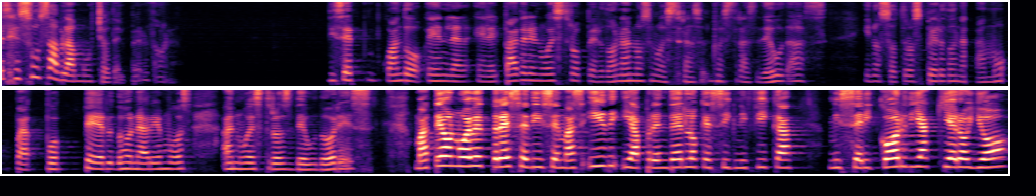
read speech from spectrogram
Jesús habla mucho del perdón. Dice, cuando en, el Padre nuestro, perdónanos nuestras, nuestras deudas y nosotros perdonaremos a nuestros deudores. Mateo 9:13 dice, mas id y aprender lo que significa misericordia quiero yo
